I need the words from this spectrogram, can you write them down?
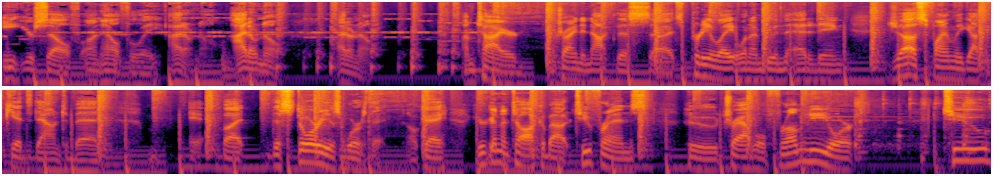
eat yourself unhealthily. I don't know. I don't know. I don't know. I'm tired. I'm trying to knock this uh, it's pretty late when i'm doing the editing. Just finally got the kids down to bed eh, but the story is worth it okay? You're going to talk about two friends who travel from new york to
